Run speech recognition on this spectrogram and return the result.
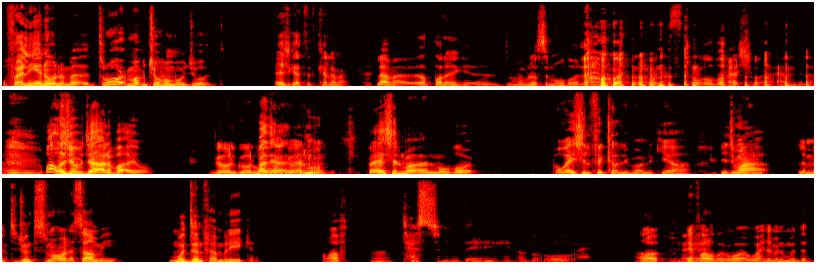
وفعليا هو لما تروح ما بتشوفه موجود إيش قاعد تتكلم عنه؟ لا ما أطلع مو بنفس الموضوع لا مو بنفس الموضوع الحمد لله. والله شوف جاء على بالي قول قول والله قول المهم. فإيش الم- الموضوع؟ هو إيش الفكرة اللي بقول لك إياها؟ يا جماعة لما تجون تسمعون أسامي مدن في أمريكا عرفت؟ آه. تحس إنه دايما بروح عرفت؟ يعني إيه. فرضا وا- واحدة من المدن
